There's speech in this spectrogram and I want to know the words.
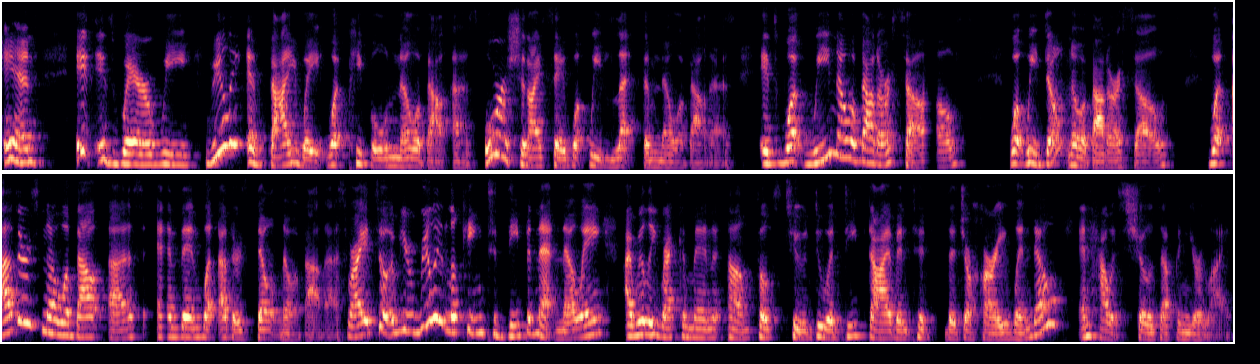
And it is where we really evaluate what people know about us, or should I say, what we let them know about us. It's what we know about ourselves, what we don't know about ourselves, what others know about us, and then what others don't know about us, right? So if you're really looking to deepen that knowing, I really recommend um, folks to do a deep dive into the Johari window and how it shows up in your life.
